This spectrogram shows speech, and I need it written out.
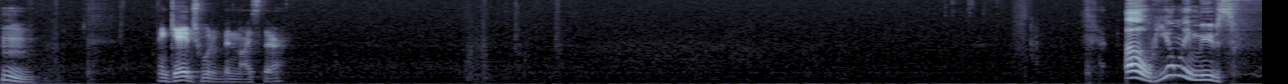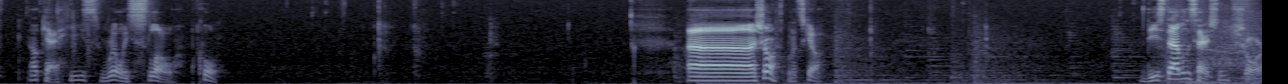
Hmm. Engage would have been nice there. Oh, he only moves... okay, he's really slow. Cool. Uh, sure, let's go. Destabilization, sure.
